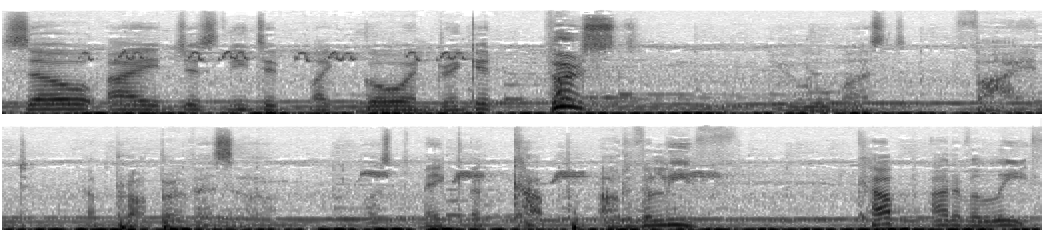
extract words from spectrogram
So I just need to like go and drink it. First, you must find a proper vessel. You must make a cup out of a leaf. Cup out of a leaf.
